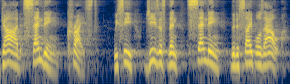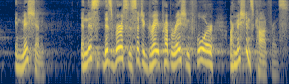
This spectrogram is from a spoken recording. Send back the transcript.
God sending Christ. We see Jesus then sending the disciples out in mission. And this, this verse is such a great preparation for our missions conference.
